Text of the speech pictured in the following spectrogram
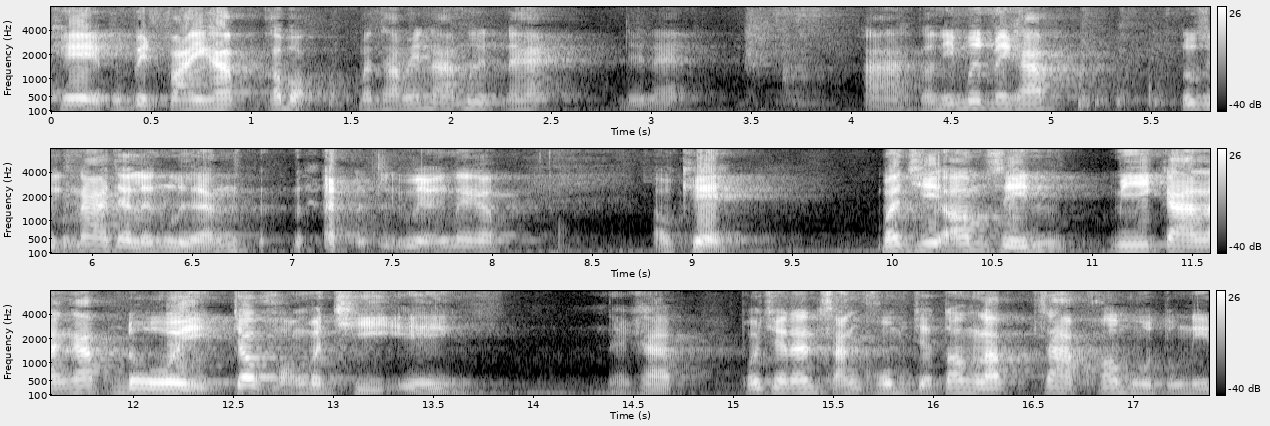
เค ผมปิดไฟครับ เขาบอกมันทำให้หน้ามืดนะฮะ เดี๋ยวนะ อ่า ตอนนี้มืดไหมครับ รู้สึกหน้าจะเหลืองเหลืองเหลืองนะครับ โอเค บัญชีออมสินมีการระงับโดยเจ้าของบัญชีเองนะครับ เพราะฉะนั้นสังคมจะต้องรับทราบข้อมูลตรงนี้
